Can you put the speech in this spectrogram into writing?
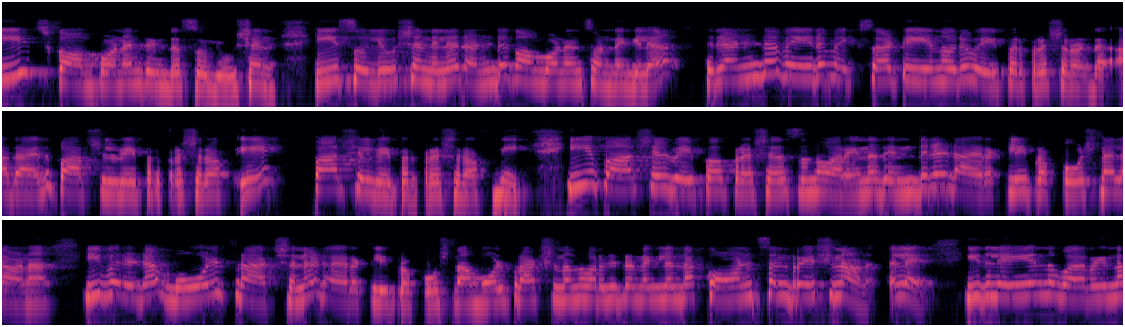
each component in the solution ഈ സൊല്യൂഷനിൽ രണ്ട് കോമ്പോണൻസ് ഉണ്ടെങ്കിൽ രണ്ടുപേരും എക്സേർട്ട് ചെയ്യുന്ന ഒരു വേപ്പർ പ്രഷർ ഉണ്ട്. അതായത് partial vapour pressure of A partial vapour pressure of B ഈ പാർഷ്യൽ വേപ്പർ പ്രഷേഴ്സ് എന്ന് പറയുന്നത് എന്തിന് ഡയറക്ട്ലി പ്രൊപ്പോർഷണൽ ആണ്? ഇവരുടെ മോൾ ഫ്രാക്ഷന് ഡയറക്ട്ലി പ്രൊപ്പോർഷണൽ മോൾ ഫ്രാക്ഷൻ എന്ന് പറഞ്ഞിട്ടുണ്ടെങ്കിൽ എന്താ? കോൺസെൻട്രേഷൻ ആണ് അല്ലെ? ഇതിൽ എ എന്ന് പറയുന്ന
